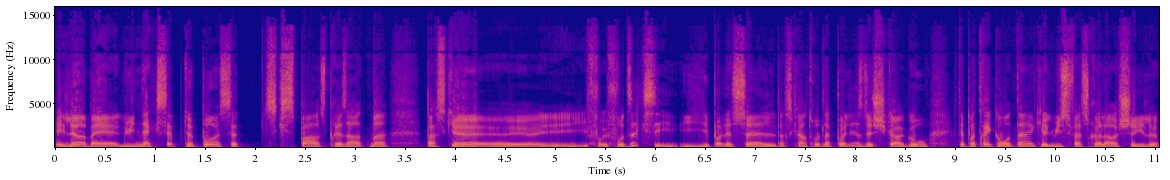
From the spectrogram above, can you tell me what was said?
Et là, ben, lui n'accepte pas cette ce qui se passe présentement. Parce que euh, il, faut, il faut dire qu'il n'est pas le seul. Parce qu'entre autres, la police de Chicago n'était pas très content que lui se fasse relâcher. Là.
